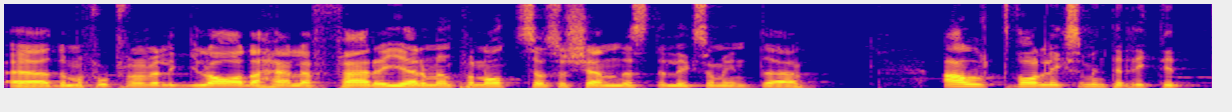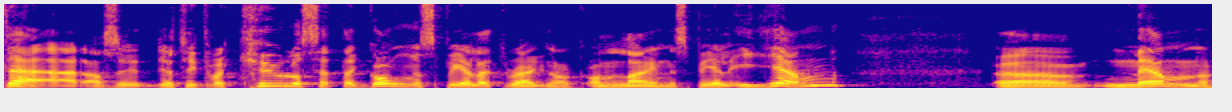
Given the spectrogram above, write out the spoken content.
Eh, de har fortfarande väldigt glada, härliga färger, men på något sätt så kändes det liksom inte... Allt var liksom inte riktigt där. Alltså, jag tyckte det var kul att sätta igång och spela ett Ragnarok Online-spel igen. eh, men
